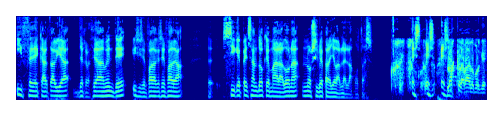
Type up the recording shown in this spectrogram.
y Fede Cartavia, desgraciadamente, y si se enfada que se enfada, eh, sigue pensando que Maradona no sirve para llevarle las botas. Es- Correcto. es- es lo has clavado, porque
